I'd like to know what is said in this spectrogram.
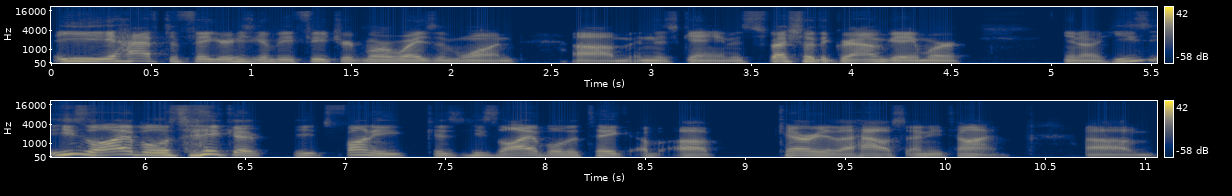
You have to figure he's going to be featured more ways than one um, in this game, especially the ground game where you know he's he's liable to take a. It's funny because he's liable to take a, a carry to the house anytime. Um,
